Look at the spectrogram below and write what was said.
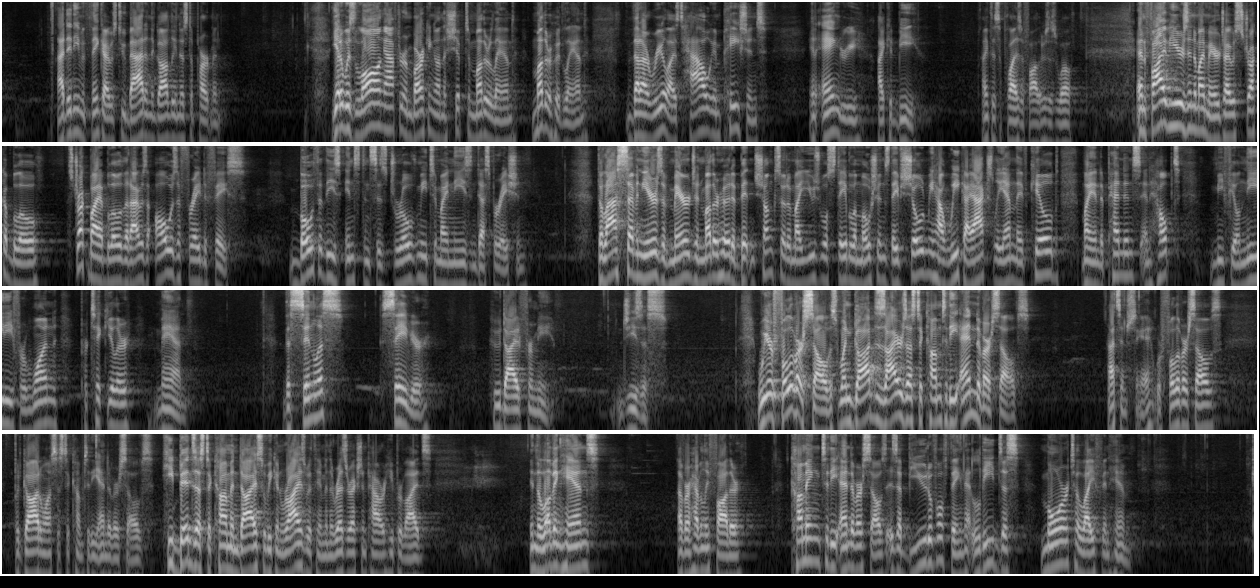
I didn't even think I was too bad in the godliness department. Yet it was long after embarking on the ship to motherland, motherhood land, that I realized how impatient and angry I could be. I think this applies to fathers as well. And five years into my marriage, I was struck a blow struck by a blow that I was always afraid to face. Both of these instances drove me to my knees in desperation. The last seven years of marriage and motherhood have bitten chunks out of my usual stable emotions. They've showed me how weak I actually am. They've killed my independence and helped me feel needy for one particular man the sinless Savior who died for me, Jesus. We are full of ourselves when God desires us to come to the end of ourselves. That's interesting, eh? We're full of ourselves, but God wants us to come to the end of ourselves. He bids us to come and die so we can rise with Him in the resurrection power He provides. In the loving hands of our Heavenly Father, coming to the end of ourselves is a beautiful thing that leads us more to life in Him.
